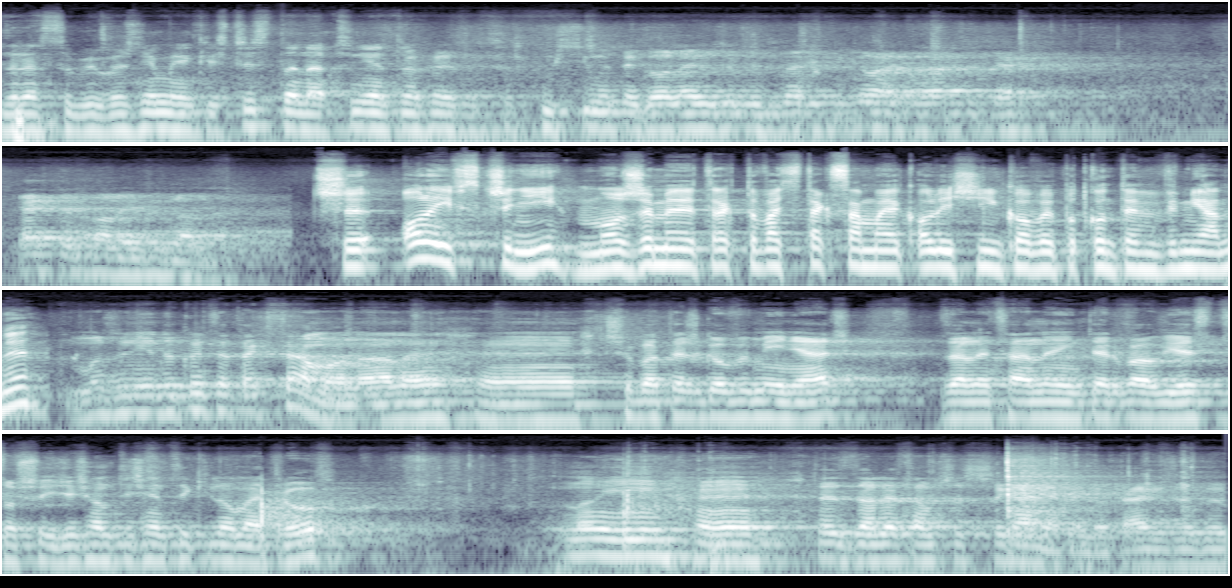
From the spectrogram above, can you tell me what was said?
Zaraz sobie weźmiemy jakieś czyste naczynie, trochę spuścimy tego oleju, żeby zweryfikować, zobaczyć jak, jak ten olej wygląda. Czy olej w skrzyni możemy traktować tak samo jak olej silnikowy pod kątem wymiany? Może nie do końca tak samo, no ale e, trzeba też go wymieniać. Zalecany interwał jest co 60 tysięcy kilometrów. No i e, też zalecam przestrzeganie tego, tak, żeby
